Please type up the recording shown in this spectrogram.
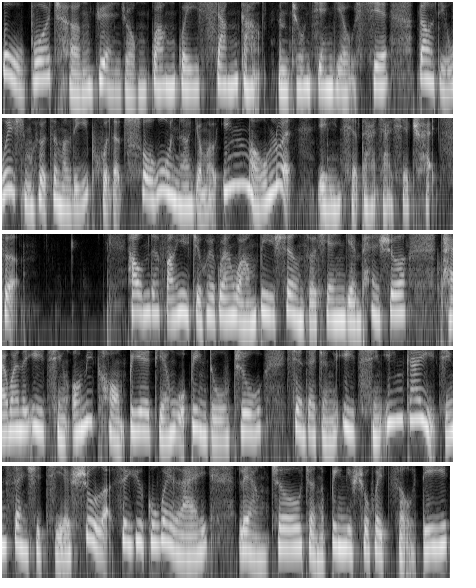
误播成“愿荣光归香港”。那么中间有些，到底为什么会有这么离谱的错误呢？有没有阴谋论？也引起了大家一些揣测。好，我们的防疫指挥官王必胜昨天研判说，台湾的疫情 Omicron BA. 点五病毒株，现在整个疫情应该已经算是结束了，所以预估未来两周整个病例数会走低，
